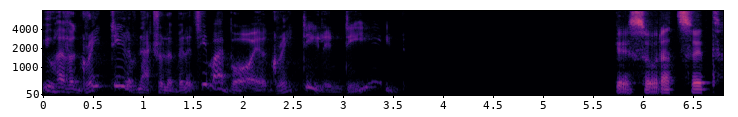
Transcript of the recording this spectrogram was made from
You have a great deal of natural ability, my boy. A great deal indeed. Okay, so that's it.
